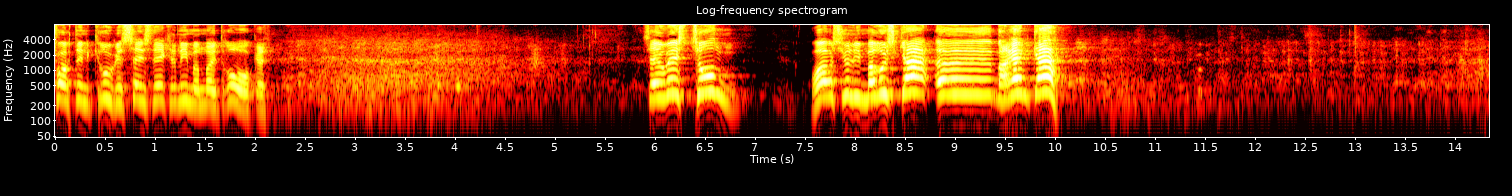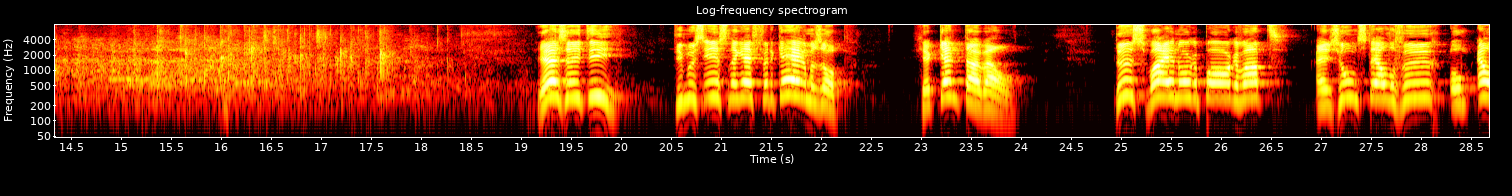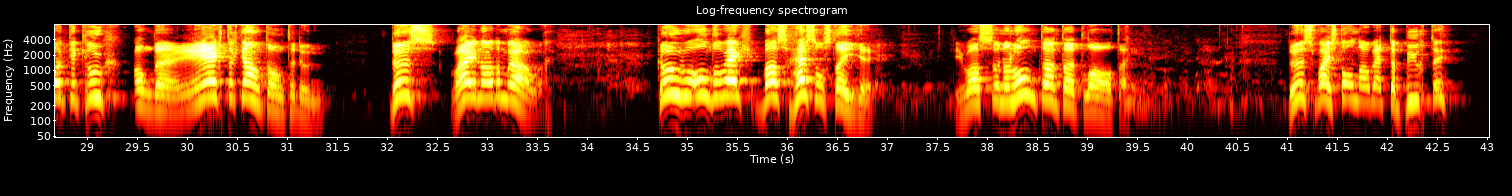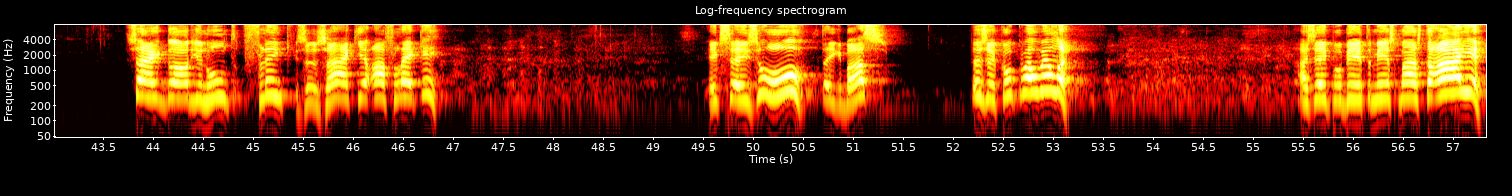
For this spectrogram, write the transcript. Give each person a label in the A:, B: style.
A: Rockford in de kroeg is sinds ik er niet meer moet roken. Zeg, hoe is John? Waar is jullie Maruska? Eh, Maremka? Ja, zei hij. Die moest eerst nog even de kermis op. Je kent dat wel. Dus wij nog een paar gevat en John stelde voor om elke kroeg aan de rechterkant aan te doen. Dus wij naar de brouwer. Komen we onderweg Bas Hessels tegen. Die was zo'n hond aan het uitlaten. Dus wij stonden daar met de buurten. Zag ik daar die hond flink zijn zaakje aflekken. Ik zei zo tegen Bas. Dat zou ik ook wel willen. Hij zei, probeert hem eerst maar eens te aaien.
